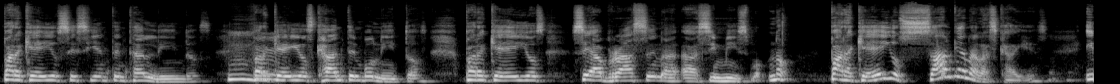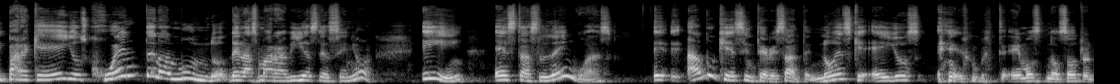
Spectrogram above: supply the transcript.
Para que ellos se sienten tan lindos, para que ellos canten bonitos, para que ellos se abracen a, a sí mismos. No, para que ellos salgan a las calles y para que ellos cuenten al mundo de las maravillas del Señor. Y estas lenguas eh, eh, algo que es interesante, no es que ellos hemos nosotros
